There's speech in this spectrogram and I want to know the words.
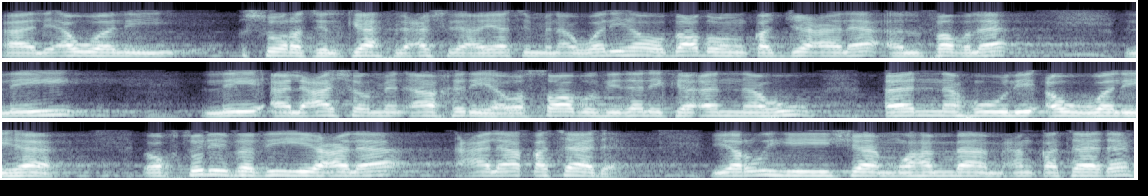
لأول سورة الكهف لعشر آيات من أولها وبعضهم قد جعل الفضل للعشر من آخرها والصواب في ذلك أنه أنه لأولها. اختلف فيه على على قتادة. يرويه هشام وهمام عن قتادة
